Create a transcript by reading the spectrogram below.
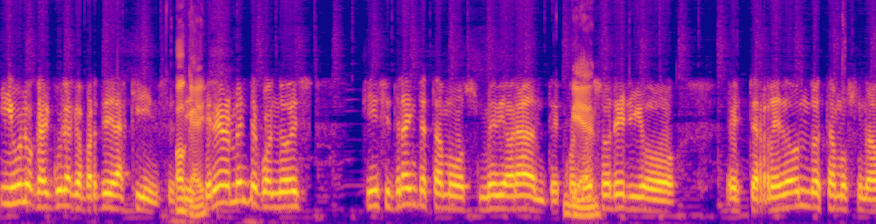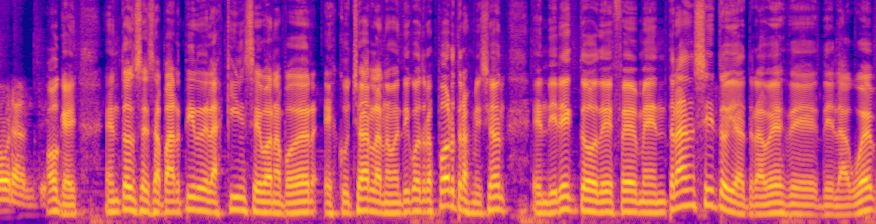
Y uno calcula que a partir de las 15. sí. Ok. Generalmente cuando es 15 y 30 estamos media hora antes. Cuando Bien. es horario este, redondo estamos una hora antes. Ok, entonces a partir de las 15 van a poder escuchar la 94 Sport, transmisión en directo de FM en tránsito y a través de, de la web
